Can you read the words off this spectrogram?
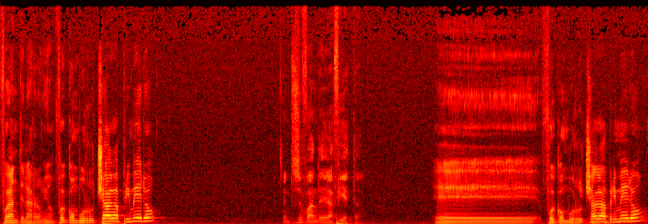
Fue antes de la reunión. Fue con Burruchaga primero. Entonces fue antes de la fiesta. Eh, fue con Burruchaga primero.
